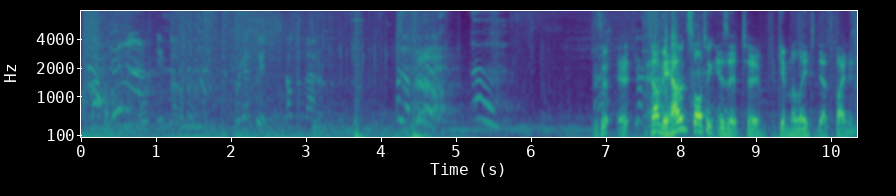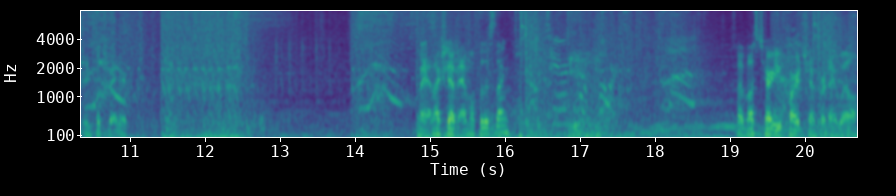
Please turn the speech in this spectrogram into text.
Probably. Or inflammable. Forget which. Doesn't matter. Is it, it, tell me, how insulting is it to get meleeed to death by an infiltrator? Wait, I actually have ammo for this thing? If I must tear you apart, Shepard, I will.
